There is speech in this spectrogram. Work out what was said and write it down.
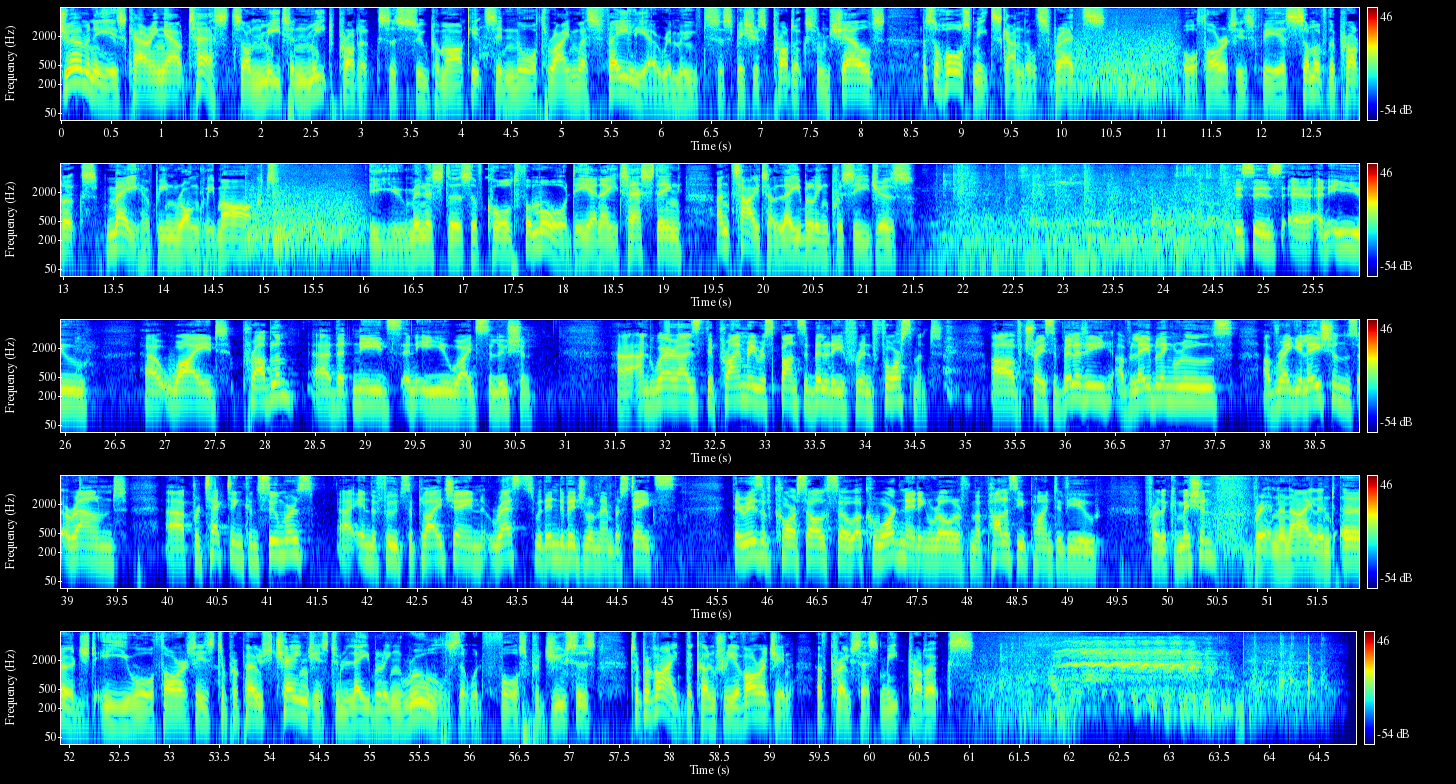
Germany is carrying out tests on meat and meat products as supermarkets in North Rhine Westphalia removed suspicious products from shelves as the horse meat scandal spreads. Authorities fear some of the products may have been wrongly marked. EU ministers have called for more DNA testing and tighter labelling procedures. This is uh, an EU wide problem uh, that needs an EU wide solution. Uh, and whereas the primary responsibility for enforcement of traceability, of labelling rules, of regulations around uh, protecting consumers uh, in the food supply chain rests with individual member states, there is, of course, also a coordinating role from a policy point of view for the Commission. Britain and Ireland urged EU authorities to propose changes to labelling rules that would force producers to provide the country of origin of processed meat products.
